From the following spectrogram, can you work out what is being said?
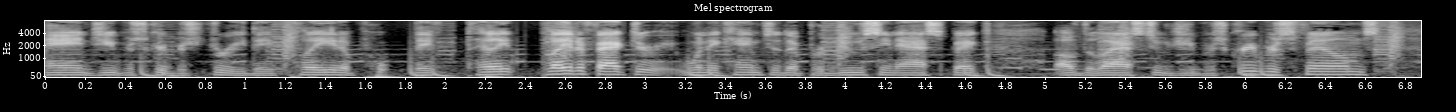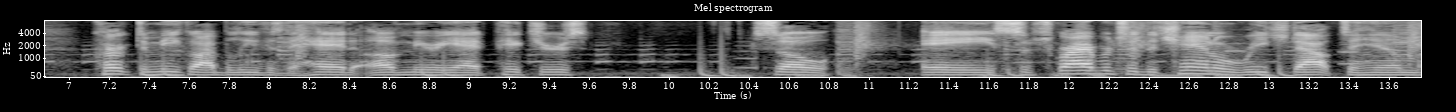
and Jeepers Creepers 3. They played a they played, played a factor when it came to the producing aspect of the last two Jeepers Creepers films. Kirk D'Amico, I believe, is the head of Myriad Pictures. So, a subscriber to the channel reached out to him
